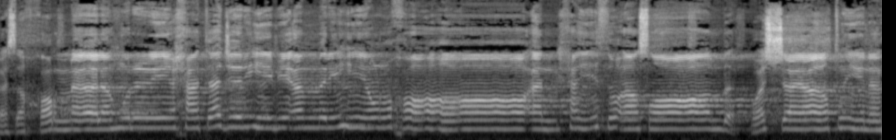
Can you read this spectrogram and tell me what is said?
فسخرنا له الريح تجري بأمره رخاء حيث أصاب والشياطين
